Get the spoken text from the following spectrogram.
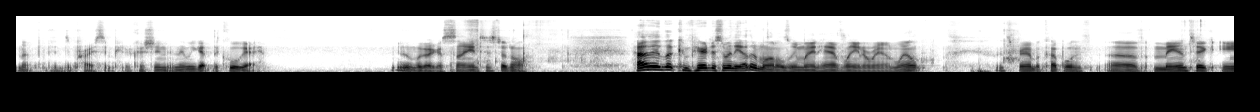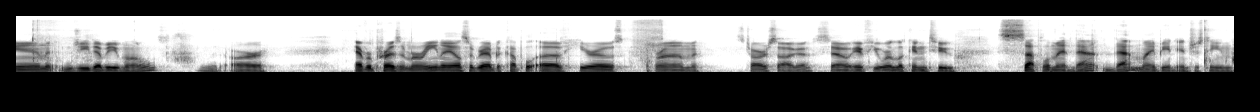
Not Vincent Price and Peter Cushing. And then we got the cool guy. He doesn't look like a scientist at all. How do they look compared to some of the other models we might have laying around? Well, let's grab a couple of Mantic and GW models with our ever-present Marine. I also grabbed a couple of heroes from Star Saga. So if you were looking to supplement that, that might be an interesting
